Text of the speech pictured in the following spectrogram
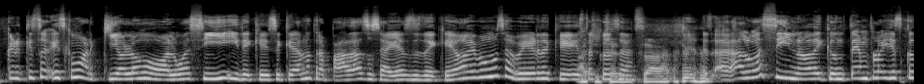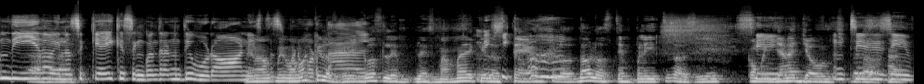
creo que eso es como arqueólogo o algo así y de que se quedan atrapadas, o sea, ellas desde que, ay, vamos a ver de que esta cosa... Es algo así, ¿no? De que un templo ahí escondido y Ajá. no sé qué, y que se encuentran un tiburón y Mi, está mam- mi súper mamá que los mortal. gringos le- les mama de que México. los no, los templitos así, como Sí. Indiana Jones. Sí, pero, sí, ajá. sí.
